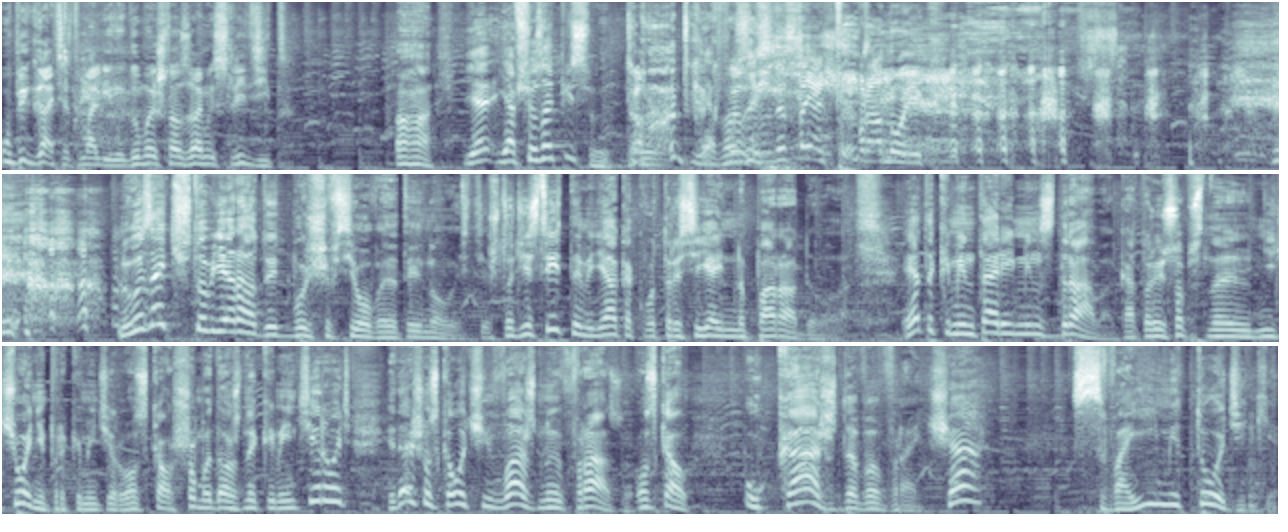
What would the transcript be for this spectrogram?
убегать от малины, думаешь, она за вами следит. Ага, я, я все записываю. Да, Я как Настоящий параноик. Ну, вы знаете, что меня радует больше всего в этой новости? Что действительно меня, как вот россиянина, порадовало. Это комментарий Минздрава, который, собственно, ничего не прокомментировал. Он сказал, что мы должны комментировать. И дальше он сказал очень важную фразу. Он сказал, у каждого врача свои методики.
